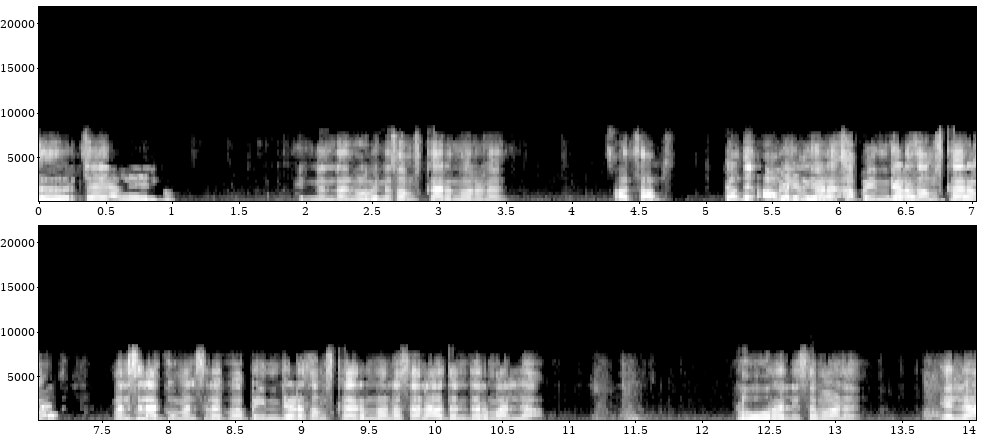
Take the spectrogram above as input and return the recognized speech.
തീർച്ചയായും അംഗീകരിക്കും. പിന്നെന്താ നിങ്ങൾ പിന്നെ സംസ്കാരം എന്ന് പറയണത് വിമർശിക്കുന്നത് അപ്പൊ ഇന്ത്യയുടെ സംസ്കാരം മനസ്സിലാക്കൂ മനസ്സിലാക്കൂ. അപ്പൊ ഇന്ത്യയുടെ സംസ്കാരം എന്ന് പറഞ്ഞാൽ സനാതൻ ധർമ്മമല്ല. പ്ലൂറലിസം ആണ് എല്ലാ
